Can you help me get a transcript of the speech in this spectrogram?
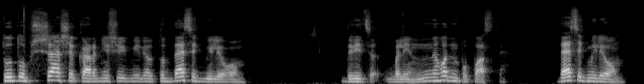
тут взагалі шикарніший мільйон. Тут 10 мільйон. Дивіться, блін, не годен попасти. 10 мільйон.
